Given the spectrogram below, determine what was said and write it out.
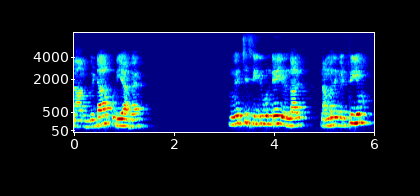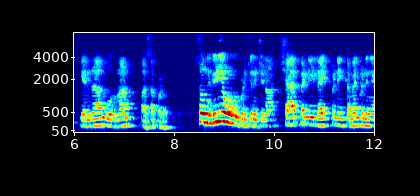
நாம் விடாபுடியாக முயற்சி செய்து கொண்டே இருந்தால் நமது வெற்றியும் என்றால் ஒரு நாள் வசப்படும். ஸோ இந்த வீடியோ உங்களுக்கு பிடிச்சிருந்துச்சுன்னா ஷேர் பண்ணி லைக் பண்ணி கமெண்ட் பண்ணுங்க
